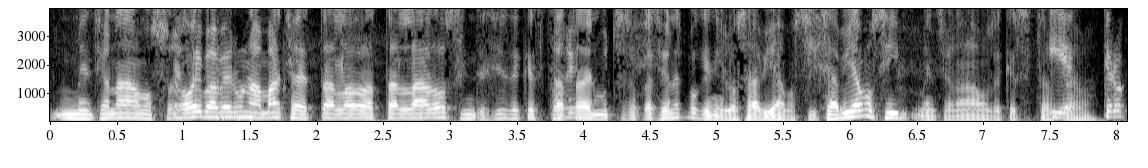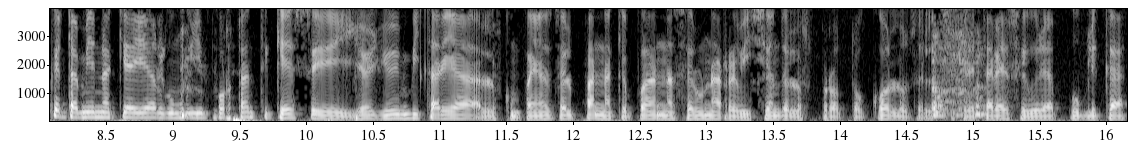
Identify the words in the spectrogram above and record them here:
mencionábamos, hoy va a haber una marcha de tal lado a tal lado sin decir de qué se trata en muchas ocasiones porque ni lo sabíamos. Si sabíamos, sí mencionábamos de qué se trataba. Y creo que también aquí hay algo muy importante que es, yo, yo invitaría a los compañeros del PAN a que puedan hacer una revisión de los protocolos de la Secretaría de Seguridad Pública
